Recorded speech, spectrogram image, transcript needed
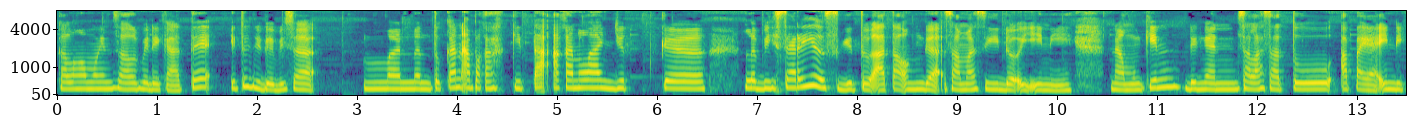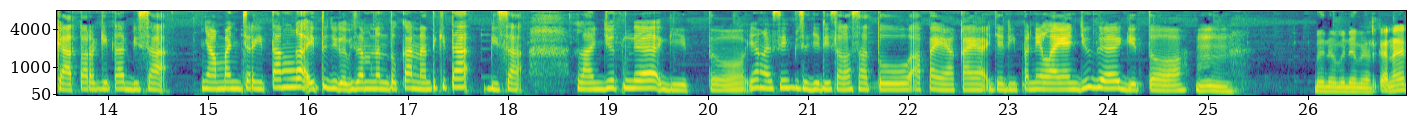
kalau ngomongin soal PDKT itu juga bisa menentukan apakah kita akan lanjut ke lebih serius gitu atau enggak sama si doi ini. Nah, mungkin dengan salah satu apa ya indikator kita bisa nyaman cerita enggak itu juga bisa menentukan nanti kita bisa lanjut enggak gitu. Ya nggak sih bisa jadi salah satu apa ya kayak jadi penilaian juga gitu. Hmm. Bener-bener bener. Karena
